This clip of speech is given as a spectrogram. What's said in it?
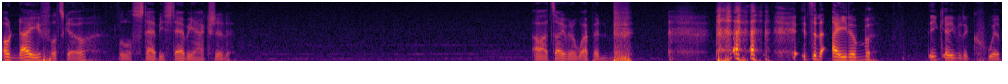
Oh, knife. Let's go. A little stabby stabby action. Oh, it's not even a weapon. it's an item that you can't even equip.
